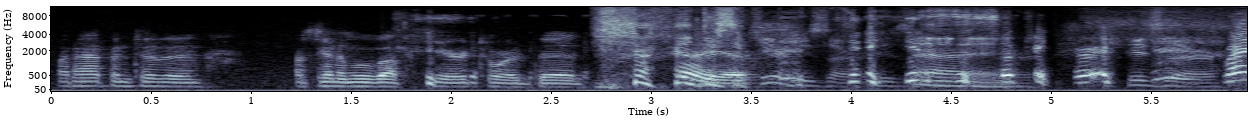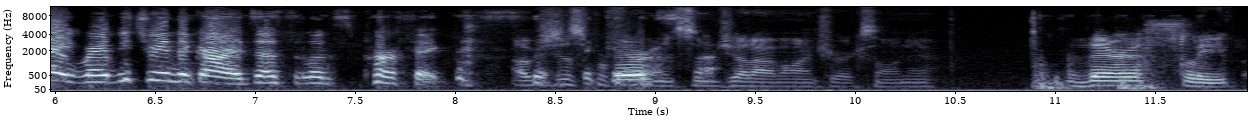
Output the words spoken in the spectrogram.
What happened to the? I was gonna move up here toward the. There he is. Disappeared. he's there. He's there. He's there. Right, right between the guards. That looks perfect. I was just performing some Jedi mind tricks on you. They're asleep.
